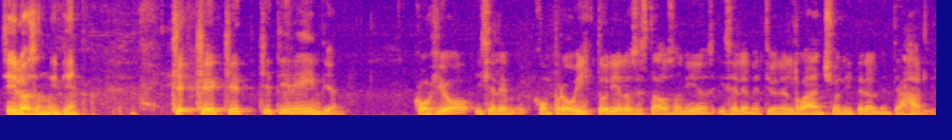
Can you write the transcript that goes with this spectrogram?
sí lo hacen muy bien. ¿Qué, qué, qué, qué tiene Indian? Cogió y se le compró Victory en los Estados Unidos y se le metió en el rancho literalmente a Harley.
